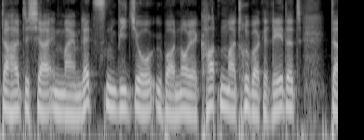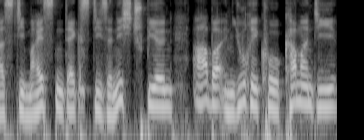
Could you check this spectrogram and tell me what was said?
Da hatte ich ja in meinem letzten Video über neue Karten mal drüber geredet, dass die meisten Decks diese nicht spielen. Aber in Yuriko kann man die,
